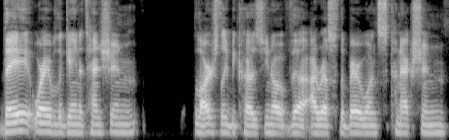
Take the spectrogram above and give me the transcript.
They were able to gain attention largely because, you know, the I Wrestle the Bear Once connection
